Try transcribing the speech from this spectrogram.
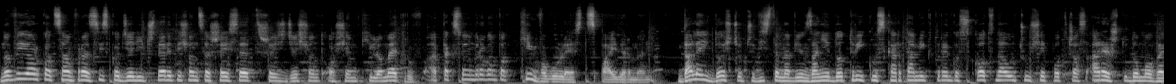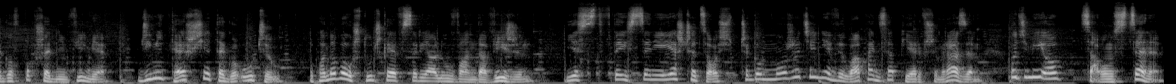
Nowy Jork od San Francisco dzieli 4668 km, a tak swoją drogą to kim w ogóle jest Spider-Man? Dalej dość oczywiste nawiązanie do triku z kartami, którego Scott nauczył się podczas aresztu domowego w poprzednim filmie. Jimmy też się tego uczył. Opanował sztuczkę w serialu WandaVision. Jest w tej scenie jeszcze coś, czego możecie nie wyłapać za pierwszym razem. Chodzi mi o całą scenę.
